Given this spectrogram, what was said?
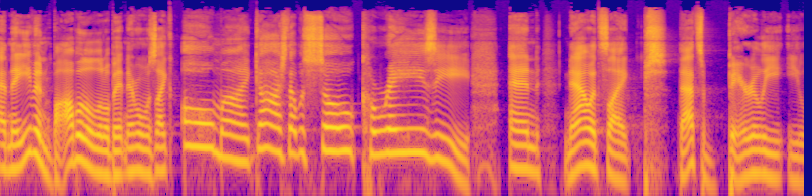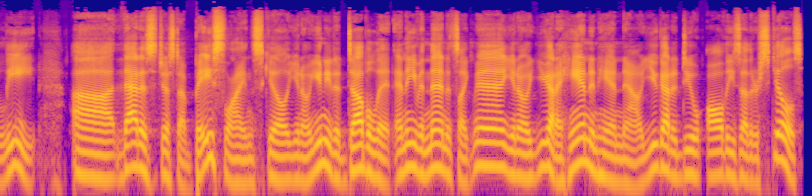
and they even bobbled a little bit, and everyone was like, "Oh my gosh, that was so crazy!" And now it's like that's barely elite. Uh, that is just a baseline skill. You know, you need to double it, and even then, it's like, man, you know, you got a hand in hand now. You got to do all these other skills.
